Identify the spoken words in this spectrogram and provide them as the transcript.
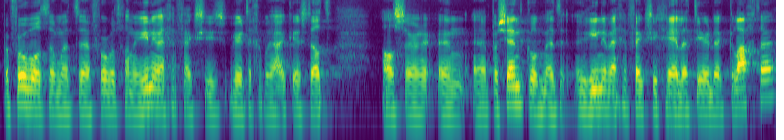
bijvoorbeeld om het uh, voorbeeld van urineweginfecties weer te gebruiken, is dat als er een patiënt komt met urineweginfectie gerelateerde klachten,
